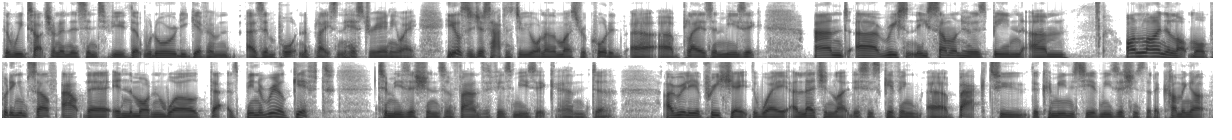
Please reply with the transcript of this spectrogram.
that we touch on in this interview that would already give him as important a place in history anyway. He also just happens to be one of the most recorded uh, uh, players in music. And uh, recently, someone who has been um, online a lot more, putting himself out there in the modern world, that has been a real gift to musicians and fans of his music. And uh, I really appreciate the way a legend like this is giving uh, back to the community of musicians that are coming up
